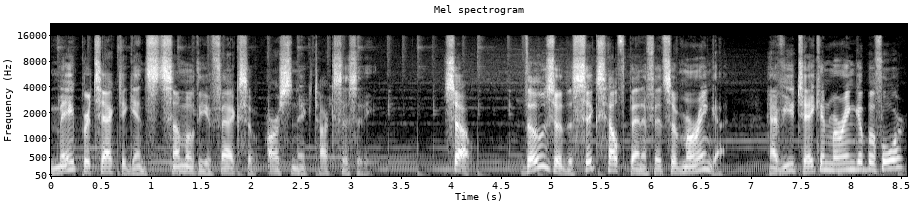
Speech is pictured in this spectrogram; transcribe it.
may protect against some of the effects of arsenic toxicity. So, those are the six health benefits of Moringa. Have you taken Moringa before?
